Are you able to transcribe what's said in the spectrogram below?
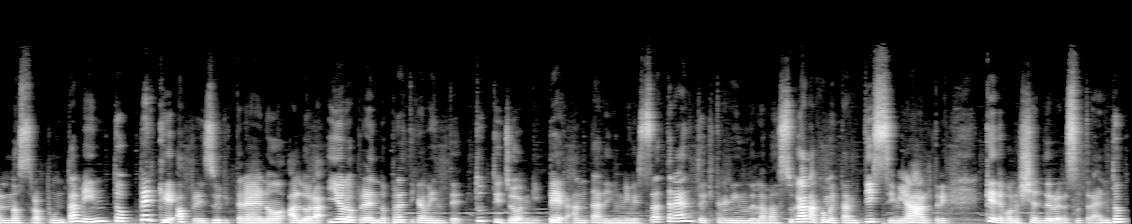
al nostro appuntamento perché ho preso il treno. Allora, io lo prendo praticamente tutti i giorni per andare in Università a Trento, il trenino della Valsugana, come tantissimi altri che devono scendere verso Trento.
